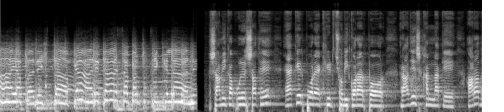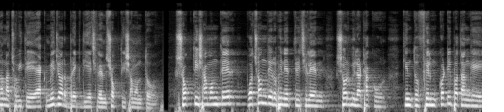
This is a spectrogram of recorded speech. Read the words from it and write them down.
आया फरिश्ता प्यार का सबक सिखलाने স্বামী কাপুরের সাথে একের পর এক হিট ছবি করার পর রাজেশ খান্নাকে আরাধনা ছবিতে এক মেজর ব্রেক দিয়েছিলেন শক্তি সামন্ত শক্তি সামন্তের পছন্দের অভিনেত্রী ছিলেন শর্মিলা ঠাকুর। কিন্তু ফিল্ম কটি পতাঙ্গে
